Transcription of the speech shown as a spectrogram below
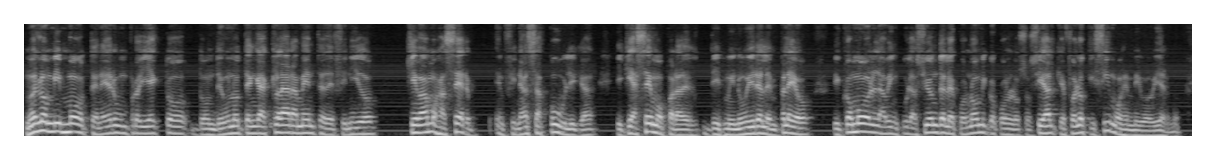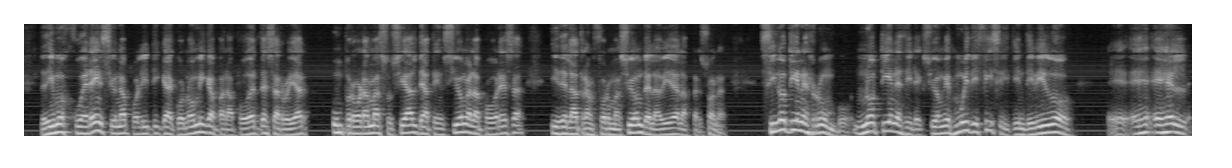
No es lo mismo tener un proyecto donde uno tenga claramente definido qué vamos a hacer en finanzas públicas y qué hacemos para disminuir el empleo y cómo la vinculación de lo económico con lo social, que fue lo que hicimos en mi gobierno. Le dimos coherencia a una política económica para poder desarrollar un programa social de atención a la pobreza y de la transformación de la vida de las personas. Si no tienes rumbo, no tienes dirección, es muy difícil que individuo eh, es, el,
